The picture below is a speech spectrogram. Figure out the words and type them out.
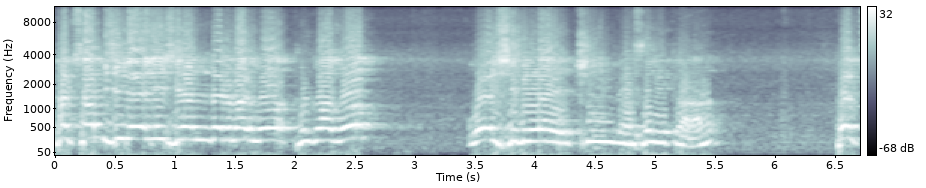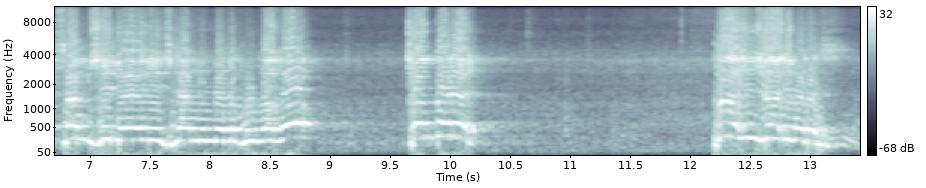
130여일이 지났는데도 말고 불구하고 5월 10일 날 취임했으니까 130여일이 지났는데도 불구하고 정권을 다 인수하지 못했습니다.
